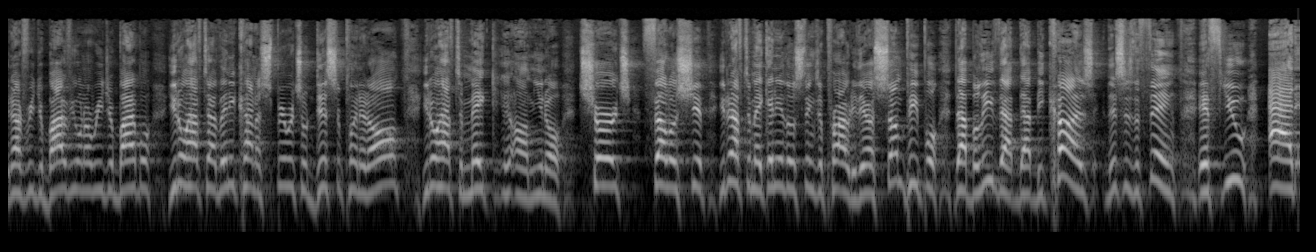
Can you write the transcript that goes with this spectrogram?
You don't have to read your Bible if you want to read your Bible. You don't have to have any kind of spiritual discipline at all. You don't have to make, um, you know, church, fellowship. You don't have to make any of those things a priority. There are some people that believe that, that because, this is the thing, if you add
